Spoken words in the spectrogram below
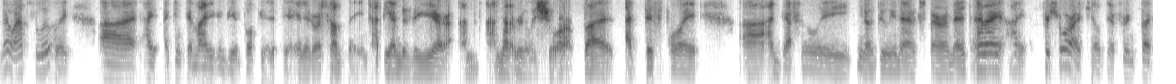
No, absolutely. Uh, I, I think there might even be a book in it or something at the end of the year. I'm, I'm not really sure, but at this point, uh, I'm definitely, you know, doing that experiment, and I, I, for sure, I feel different. But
